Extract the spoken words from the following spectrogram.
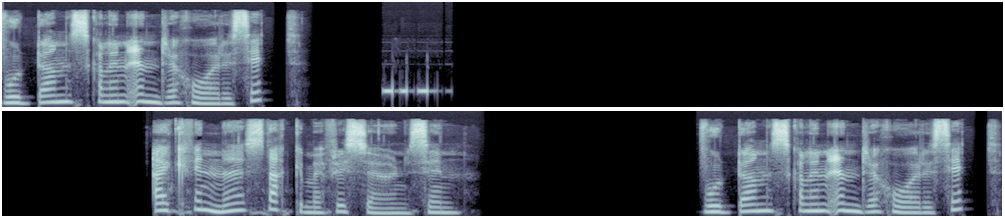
Hvordan skal hun endre håret sitt? Ei kvinne snakker med frisøren sin. Hvordan skal hun endre håret sitt?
